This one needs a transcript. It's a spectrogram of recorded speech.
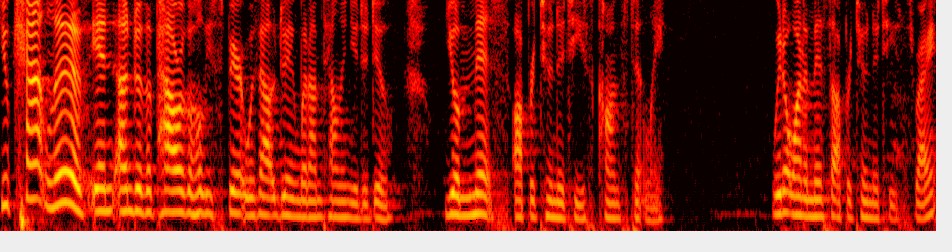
You can't live in under the power of the Holy Spirit without doing what I'm telling you to do. You'll miss opportunities constantly. We don't want to miss opportunities, right?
